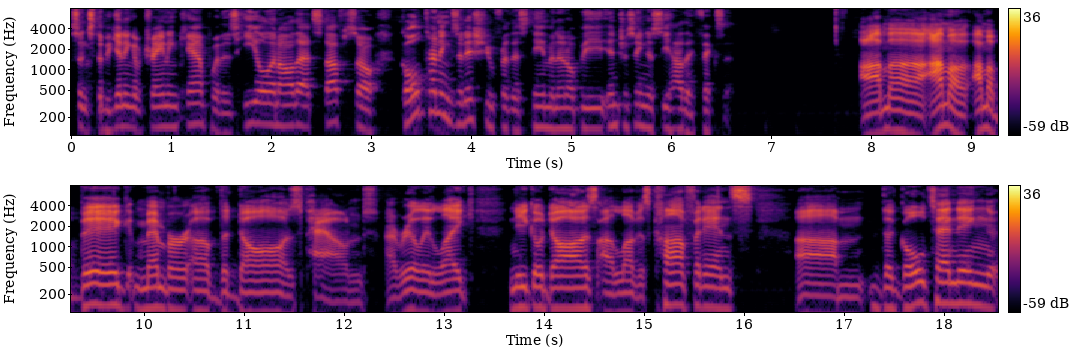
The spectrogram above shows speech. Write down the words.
since the beginning of training camp with his heel and all that stuff. So goaltending's an issue for this team, and it'll be interesting to see how they fix it. I'm a I'm a I'm a big member of the Daws Pound. I really like Nico Daws. I love his confidence. Um, the goaltending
